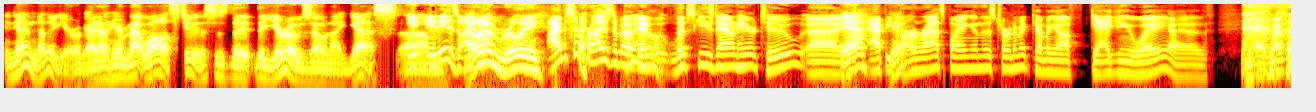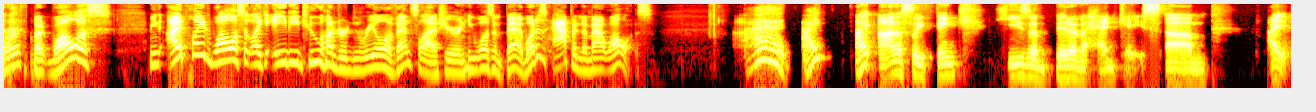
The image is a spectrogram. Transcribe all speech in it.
and yeah, another Euro guy down here, Matt Wallace too. This is the the Euro zone, I guess. It- it Um, is. I- them really. I'm surprised about and. Lipsky's down here too. Uh, Yeah, Appy yeah. Barnrat's playing in this tournament, coming off gagging away uh, at Wentworth. but Wallace, I mean, I played Wallace at like 8,200 in real events last year, and he wasn't bad. What has happened to Matt Wallace? I I I honestly think he's a bit of a head case. Um, I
